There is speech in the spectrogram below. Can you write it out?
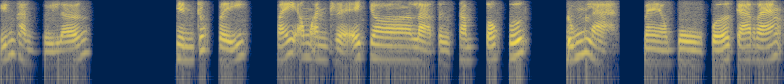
biến thành người lớn. Nhìn Trúc Vĩ, mấy ông anh rể cho là từ xăm tốt phước, đúng là mèo mù vỡ cá rán.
